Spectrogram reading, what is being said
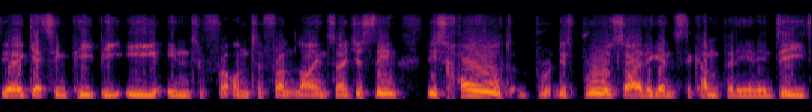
you know, getting PPE into onto frontline. So I just think this whole this broadside against the company and indeed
